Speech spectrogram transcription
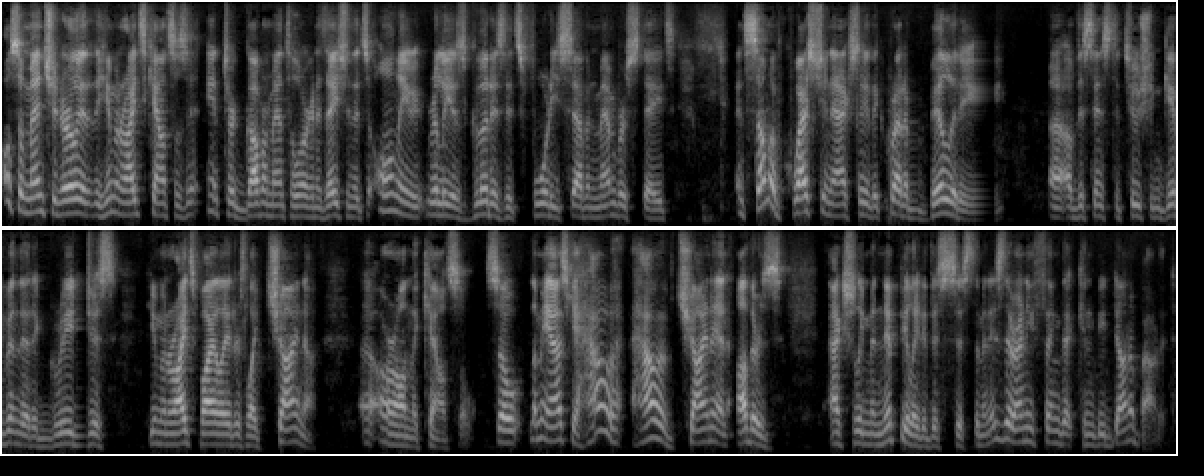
also mentioned earlier that the human rights council is an intergovernmental organization that's only really as good as its 47 member states and some have questioned actually the credibility uh, of this institution, given that egregious human rights violators like China uh, are on the council. So let me ask you, how, how have China and others actually manipulated this system? And is there anything that can be done about it?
